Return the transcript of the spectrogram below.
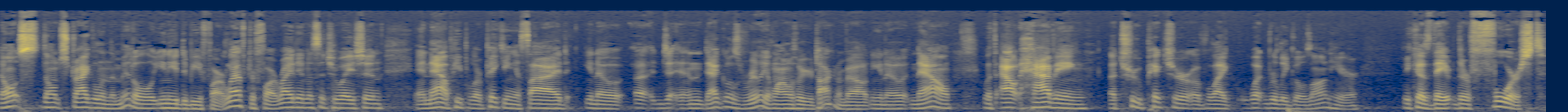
Don't don't straggle in the middle. You need to be far left or far right in a situation. And now people are picking a side. You know, uh, and that goes really along with what you're talking about. You know, now without having a true picture of like what really goes on here, because they they're forced.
